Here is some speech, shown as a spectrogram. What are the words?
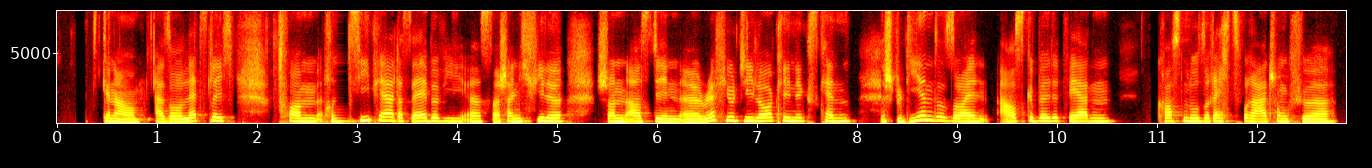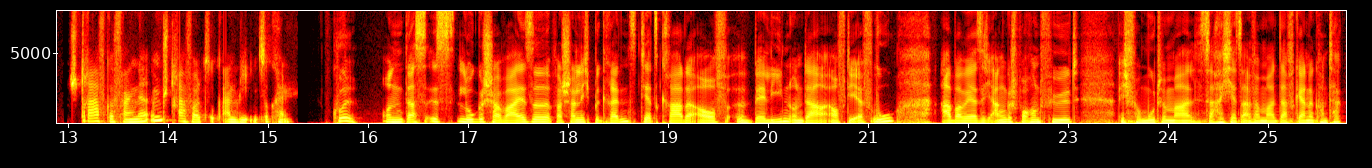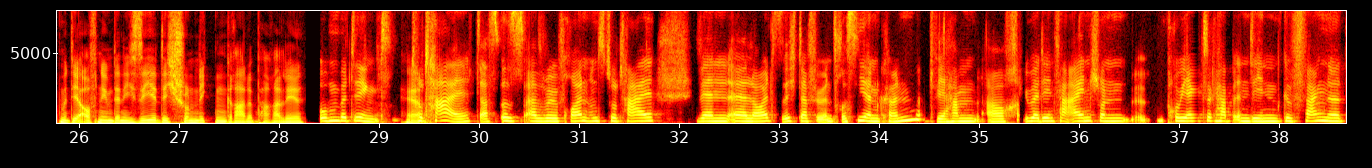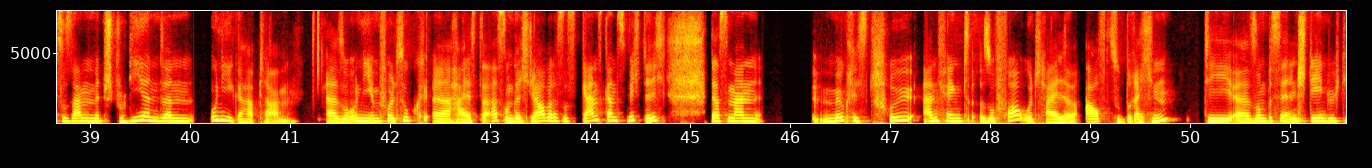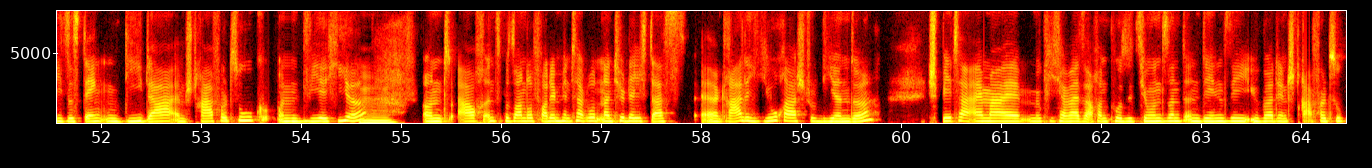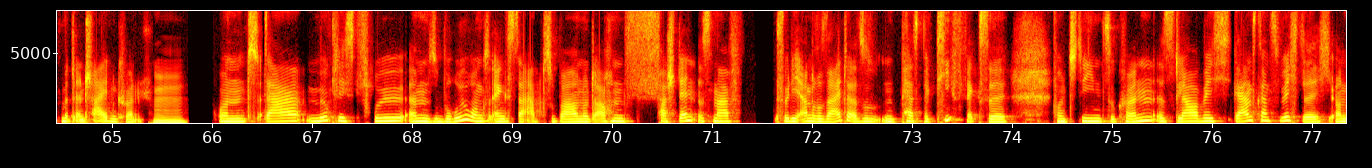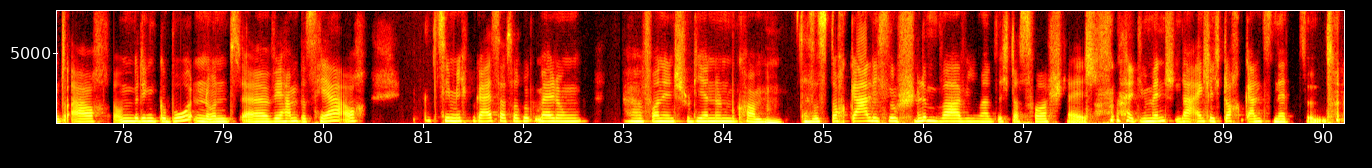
Genau, also letztlich vom Prinzip her dasselbe, wie es wahrscheinlich viele schon aus den äh, Refugee Law Clinics kennen. Studierende sollen ausgebildet werden, kostenlose Rechtsberatung für Strafgefangene im Strafvollzug anbieten zu können. Cool. Und das ist logischerweise wahrscheinlich begrenzt jetzt gerade auf Berlin und da auf die FU. Aber wer sich angesprochen fühlt, ich vermute mal, sage ich jetzt einfach mal, darf gerne Kontakt mit dir aufnehmen, denn ich sehe dich schon nicken gerade parallel. Unbedingt. Ja. Total. Das ist, also wir freuen uns total, wenn äh, Leute sich dafür interessieren können. Wir haben auch über den Verein schon äh, Projekte gehabt, in denen Gefangene zusammen mit Studierenden Uni gehabt haben. Also Uni im Vollzug äh, heißt das. Und ich glaube, das ist ganz, ganz wichtig, dass man möglichst früh anfängt, so Vorurteile aufzubrechen, die äh, so ein bisschen entstehen durch dieses Denken, die da im Strafvollzug und wir hier. Mhm. Und auch insbesondere vor dem Hintergrund natürlich, dass äh, gerade Jurastudierende später einmal möglicherweise auch in Positionen sind, in denen sie über den Strafvollzug mitentscheiden können. Mhm. Und da möglichst früh ähm, so Berührungsängste abzubauen und auch ein Verständnis mal für die andere Seite, also einen Perspektivwechsel vollziehen zu können, ist, glaube ich, ganz, ganz wichtig und auch unbedingt geboten. Und äh, wir haben bisher auch ziemlich begeisterte Rückmeldungen äh, von den Studierenden bekommen, mhm. Dass es doch gar nicht so schlimm war, wie man sich das vorstellt, weil die Menschen da eigentlich doch ganz nett sind.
